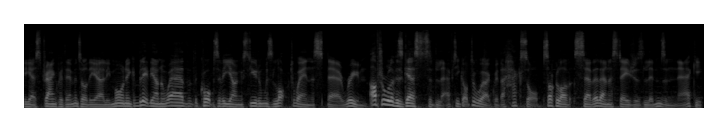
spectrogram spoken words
The guests drank with him until the early morning, completely unaware that the corpse of a young student was locked away in the spare room. After all of his guests had left, he got to work with a hacksaw. Sokolov severed Anastasia's limbs and neck. He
